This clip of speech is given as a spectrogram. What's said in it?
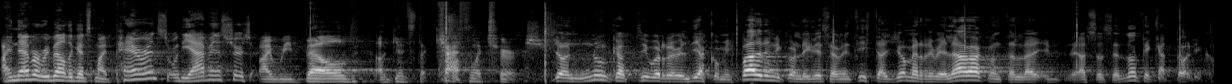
I never rebelled against my parents or the Adventist church. I rebelled against the Catholic Church. Yo nunca tuve rebeldías con mis padres ni con la iglesia adventista. Yo me rebelaba contra la- el sacerdote católico.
